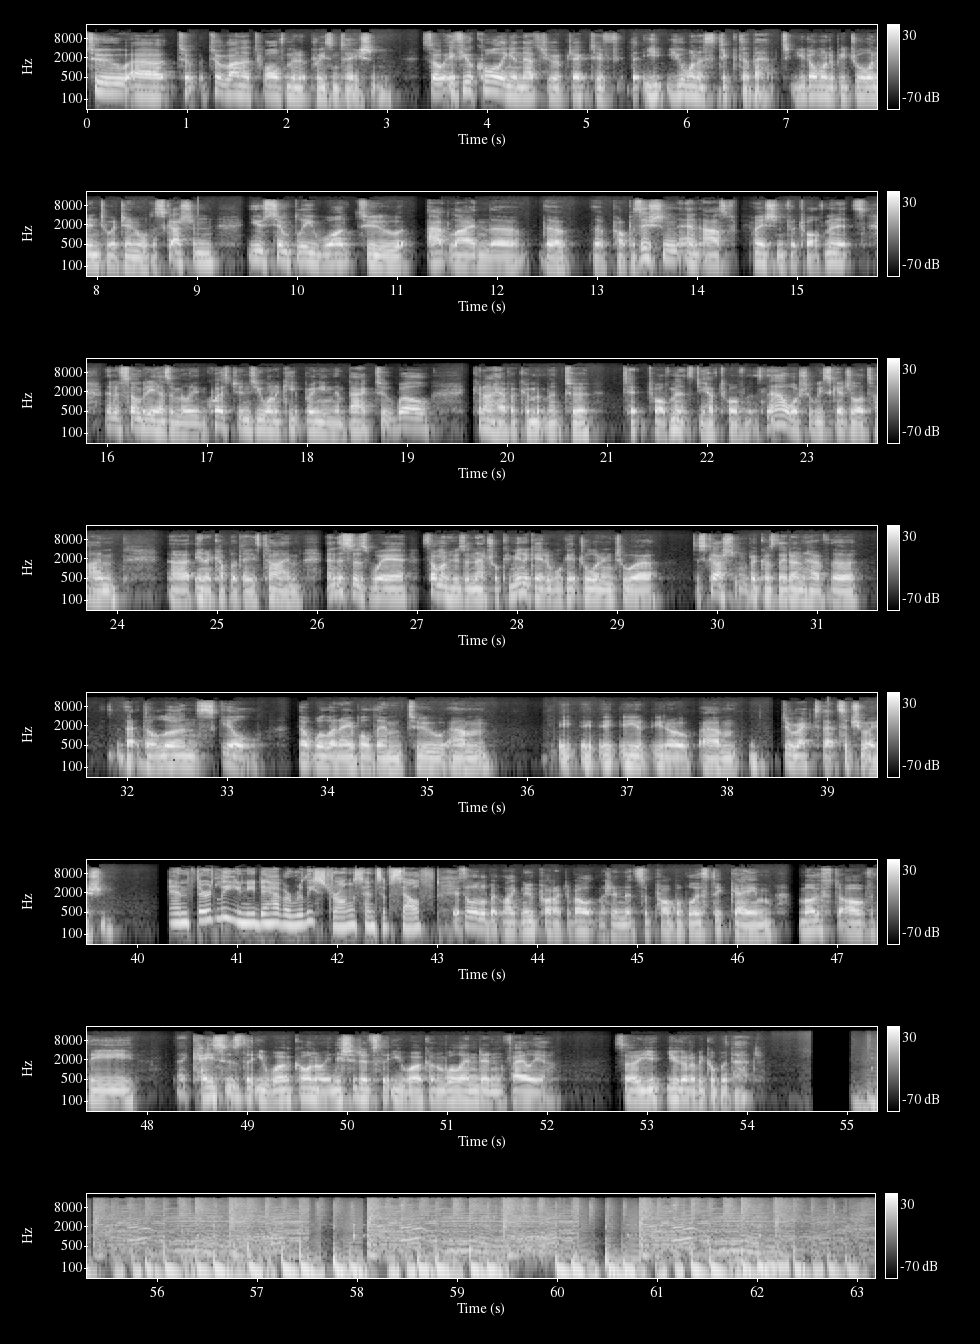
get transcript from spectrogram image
to, uh, to, to run a 12 minute presentation. So if you're calling and that's your objective, you, you want to stick to that. You don't want to be drawn into a general discussion. You simply want to outline the, the, the proposition and ask for permission for 12 minutes. And if somebody has a million questions, you want to keep bringing them back to, well, can I have a commitment to 12 minutes. Do you have 12 minutes now, or should we schedule a time uh, in a couple of days' time? And this is where someone who's a natural communicator will get drawn into a discussion because they don't have the the, the learned skill that will enable them to um, you, you know um, direct that situation. And thirdly, you need to have a really strong sense of self. It's a little bit like new product development, and it's a probabilistic game. Most of the cases that you work on or initiatives that you work on will end in failure. So you you got to be good with that.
